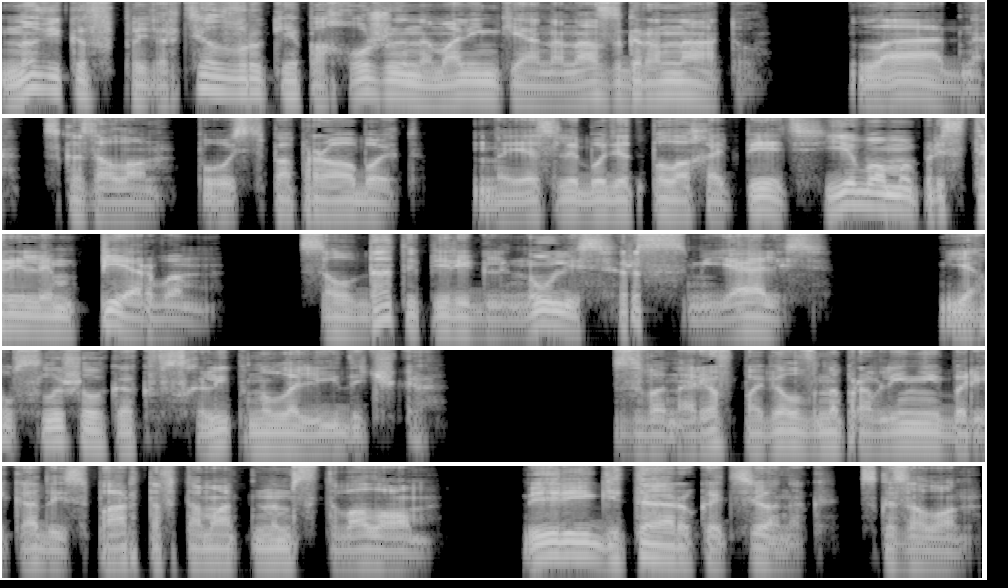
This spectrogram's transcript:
Новиков повертел в руке похожую на маленький ананас гранату. «Ладно», — сказал он, — «пусть попробует. Но если будет плохо петь, его мы пристрелим первым». Солдаты переглянулись, рассмеялись. Я услышал, как всхлипнула Лидочка. Звонарев повел в направлении баррикады из парт автоматным стволом. «Бери гитару, котенок», — сказал он.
